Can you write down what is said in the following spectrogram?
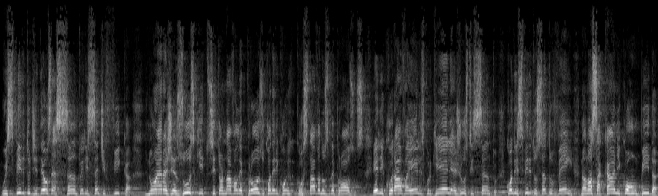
O Espírito de Deus é santo, ele santifica. Não era Jesus que se tornava leproso quando ele encostava nos leprosos. Ele curava eles porque ele é justo e santo. Quando o Espírito Santo vem na nossa carne corrompida,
